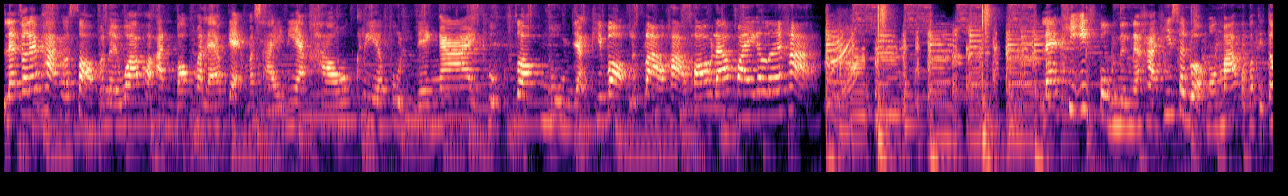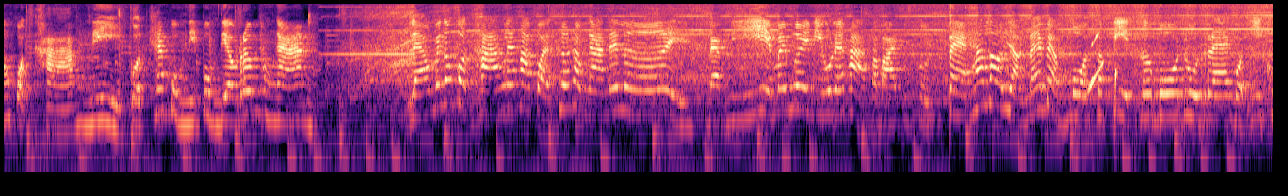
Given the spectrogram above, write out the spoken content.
และจะได้พาทดสอบกันเลยว่าพออันบ็อกมาแล้วแกะมาใช้เนี่ยเขาเคลียร์ฝุ่นได้ง่าย ทุกซอกมุมอย่างที่บอกหรือเปล่าค่ะพร้อมแล้วไปกันเลยค่ะและที่อีกปุ่มหนึ่งนะคะ ที่สะดวกมากๆปกติต้องกดค้างนี่ กดแค่ปุ่มนี้ปุ่มเดียวเริ่มทำงาน แล้วไม่ต้องกดค้างเลยค่ะปล่อยเครื่องทำงานได้เลย แบบนี้ไม่เมื่อยนิ้วเลยค่ะ สบายสุดๆ แต่ถ้าเราอยากได้แบบโหมดสปีดเทอร์โบดูดแรงกดอีโค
